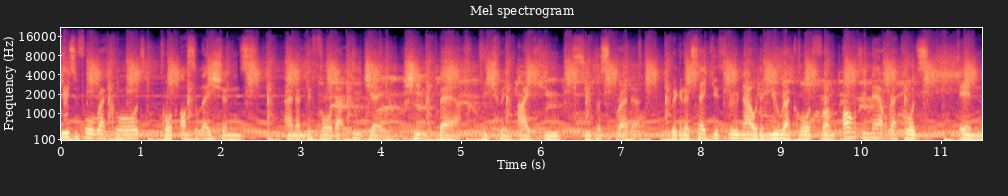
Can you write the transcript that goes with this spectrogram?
beautiful record called Oscillations. And then before that, DJ Gilbert featuring IQ Super Spreader. We're going to take you through now with a new record from Ordinaire Records in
